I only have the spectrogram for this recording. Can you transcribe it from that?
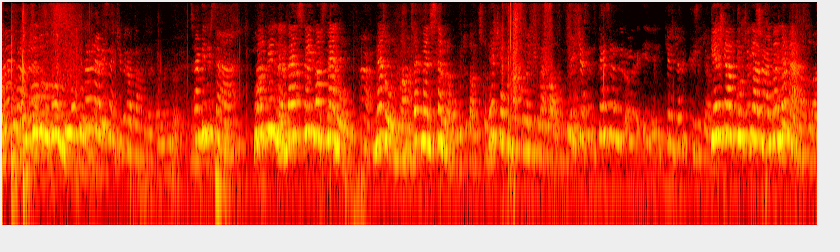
olub burada, üçüncü qutu olmuyor. Sən nə bilirsən ki, bir adamdır? Sən bilirsən? Mən bilmirəm, mən istəyirəm, bax mən olum. Mən olum namizəd, mən istəmirəm o qutudan çıxım. Heç kəsin haqqına girmək lazım deyil. Heç kəs deyəsən gec gəlib güclü gəlir. Gec gəlib güclü gəlmişsə mən nə mənası var?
